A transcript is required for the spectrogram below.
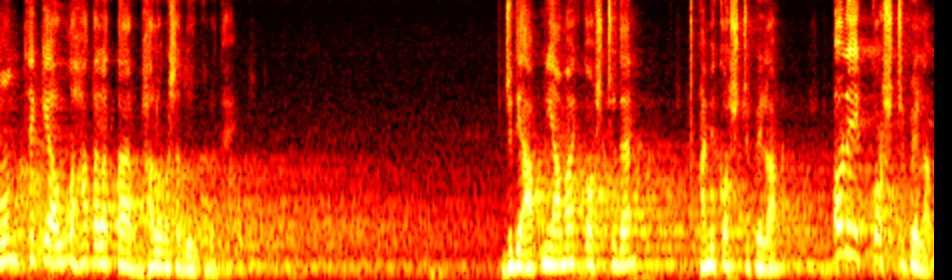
মন থেকে আল্লাহ তালা তার ভালোবাসা দূর করে দেয়। যদি আপনি আমাকে কষ্ট দেন, আমি কষ্ট পেলাম, অনেক কষ্ট পেলাম,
